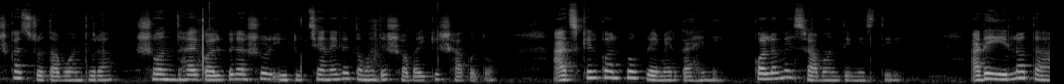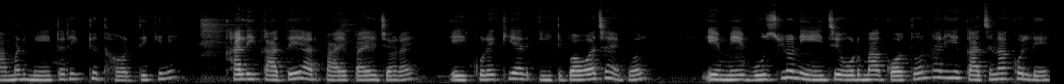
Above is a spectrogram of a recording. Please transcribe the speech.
নমস্কার শ্রোতা বন্ধুরা, সন্ধ্যায় গল্পের আসর ইউটিউব চ্যানেলে তোমাদের সবাইকে স্বাগত। আজকের গল্প প্রেমের কাহিনী, কলমে শ্রাবন্তী মিস্ত্রি। আরে এ লতা, আমার মেয়েটার একটু ধর দেখিনি? খালি কাঁদে আর পায়ে পায়ে জড়ায়, এই করে কি আর ইট বাওয়া যায় বল? এ মেয়ে বুঝলো নি যে ওর মা গত নাড়িয়ে কাজ না করলে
